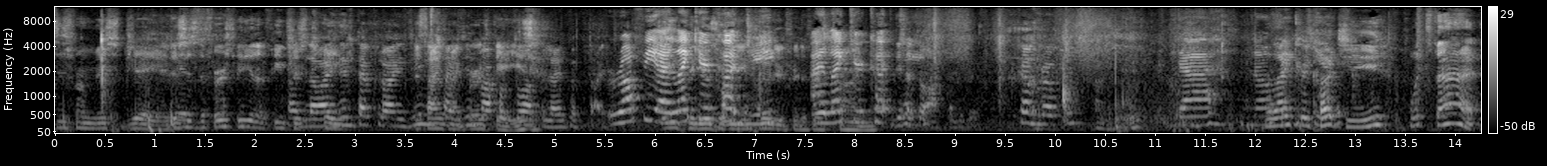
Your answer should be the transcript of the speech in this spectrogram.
This is from Miss J. This yes. is the first video that features cake, besides my birthdays. Rafi, I like your cut, G. I like your cut, G. Come, Rafi. Yeah, no, I like your cute. cut, G. What's that?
